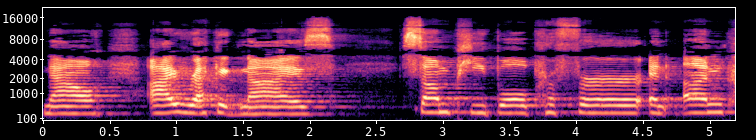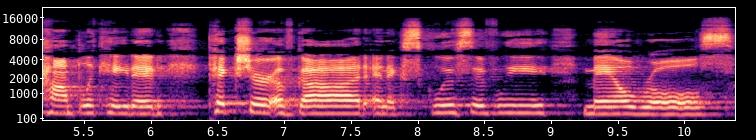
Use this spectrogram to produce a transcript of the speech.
Now I recognize Some people prefer an uncomplicated picture of God and exclusively male roles.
